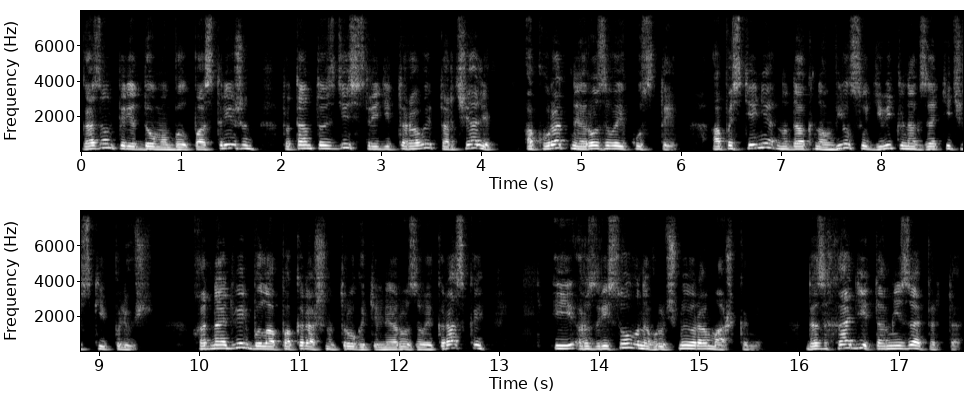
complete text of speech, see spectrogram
Газон перед домом был пострижен, то там, то здесь среди травы торчали аккуратные розовые кусты, а по стене над окном вился удивительно экзотический плющ. Входная дверь была покрашена трогательной розовой краской и разрисована вручную ромашками. «Да заходи, там не заперто».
